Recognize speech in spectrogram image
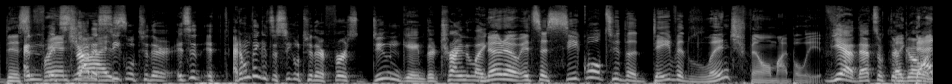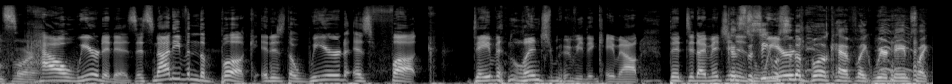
this and franchise. it's not a sequel to their. Is it, it? I don't think it's a sequel to their first Dune game. They're trying to like. No, no, it's a sequel to the David Lynch film, I believe. Yeah, that's what they're like going that's for. That's how weird it is. It's not even the book; it is the weird as fuck David Lynch movie that came out. That did I mention because is the sequels weird? to the book have like weird names like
